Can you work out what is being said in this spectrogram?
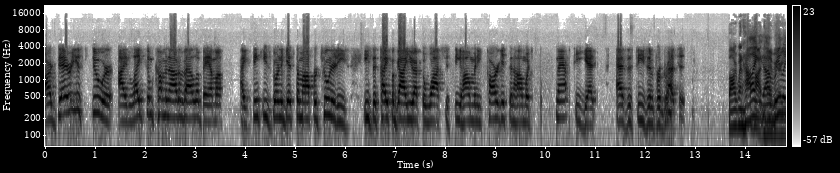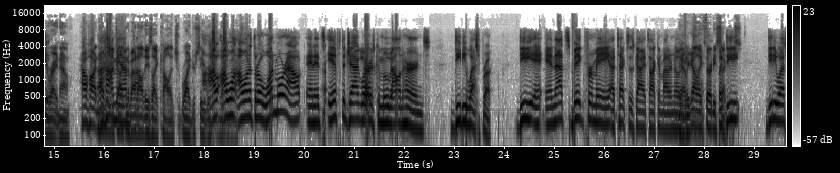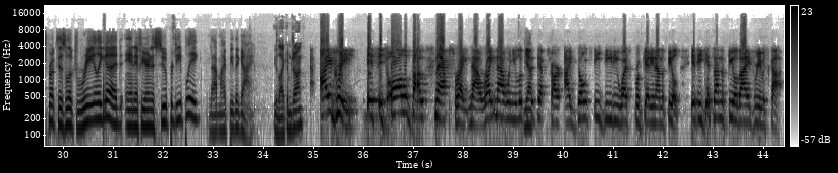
ArDarius Stewart, I liked him coming out of Alabama. I think he's going to get some opportunities. He's the type of guy you have to watch to see how many targets and how much snaps he gets as the season progresses. Bogman, how like- hot and I heavy are really- you right now? How hot and heavy Uh, are I you mean, talking I'm- about all these like college wide receivers? I, I want I want to throw one more out, and it's if the Jaguars can move Allen Hurns, Dede Westbrook, D.D. and that's big for me, a Texas guy talking about an OU. Yeah, we got guy. like 30 but D.D. seconds. Dede Westbrook has looked really good, and if you're in a super deep league, that might be the guy. You like him, John? I agree. It's it's all about snaps right now. Right now, when you look at the depth chart, I don't see Dede Westbrook getting on the field. If he gets on the field, I agree with Scott.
